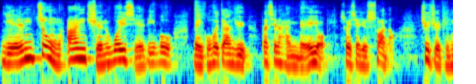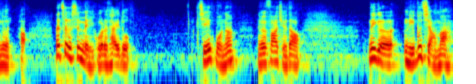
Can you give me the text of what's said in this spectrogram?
严重安全威胁的地步，美国会干预。但现在还没有，所以现在就算了，拒绝评论。好，那这个是美国的态度。结果呢，你会发觉到，那个你不讲嘛，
